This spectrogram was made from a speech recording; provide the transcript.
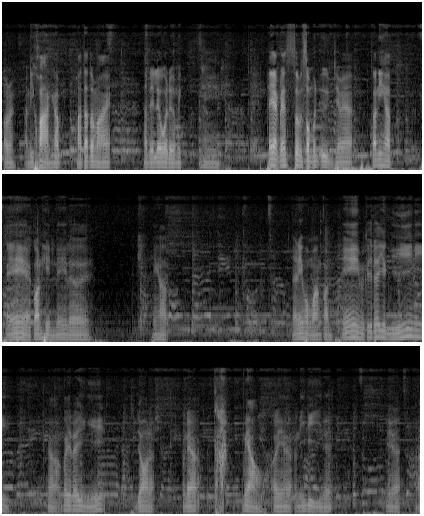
เอาเลยอันนี้ขวานครับ ขวานตัดต้นไม้ตัดได้เร็วกว่าเดิมอีกถ้าอยากได้ส่วนผสมอื่นๆใช่ไหมฮะก็นี่ครับ นี่ก้อนหินนี่เลยนี่ครับอันนี้ผมวางก่อนนี่มันก็จะได้อย่างนี้นี่อ่าก็จะได้อย่างนี้ยอดอะอันเนี้ยกากไม่เอาอันนี้อันนี้ดีเนี่ยเนี่ยอ่า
